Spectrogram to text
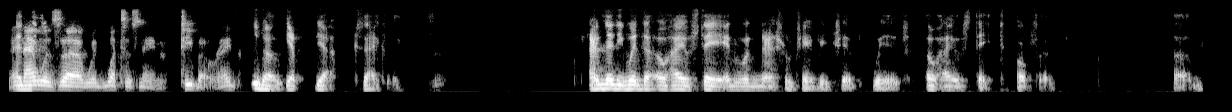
And, and that was uh, with what's his name, Tebow, right? Tebow. Yep. Yeah. Exactly. And then he went to Ohio State and won the national championship with Ohio State also. Um,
